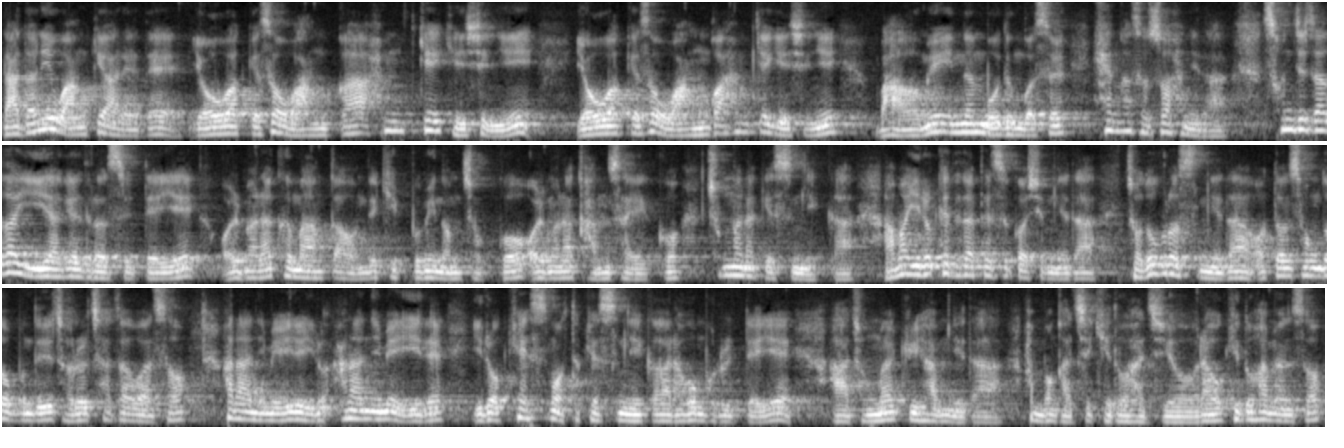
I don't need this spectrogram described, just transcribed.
나단이 왕께 아래되 여호와께서 왕과 함께 계시니 여호와께서 왕과 함께 계시니 마음에 있는 모든 것을 행하소서 하니라. 선지자가 이 이야기를 들었을 때에 얼마나 그 마음 가운데 기쁨이 넘쳤고 얼마나 감사했고 충만했겠습니까? 아마 이렇게 대답했을 것입니다. 저도 그렇습니다. 어떤 성도분들이 저를 찾아와서 하나님의 일에 하나님의 일에 이렇게 했으면 어떻겠습니까? 라고 물을 때에 아 정말 귀합니다. 한번 같이 기도하지요라고 기도하면서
